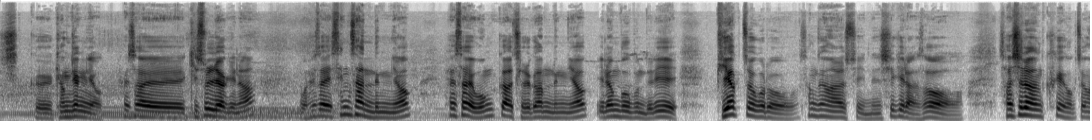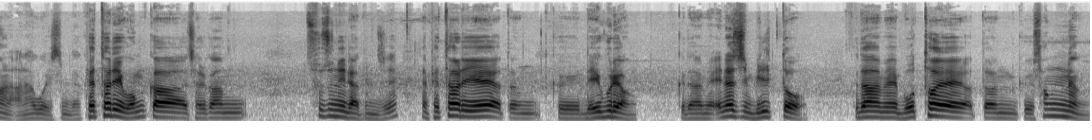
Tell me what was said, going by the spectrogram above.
시- 그 경쟁력, 회사의 기술력이나 뭐 회사의 생산 능력, 회사의 원가 절감 능력 이런 부분들이 비약적으로 성장할 수 있는 시기라서 사실은 크게 걱정을 안 하고 있습니다. 배터리 원가 절감 수준이라든지 배터리의 어떤 그 내구력, 그 다음에 에너지 밀도, 그 다음에 모터의 어떤 그 성능,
